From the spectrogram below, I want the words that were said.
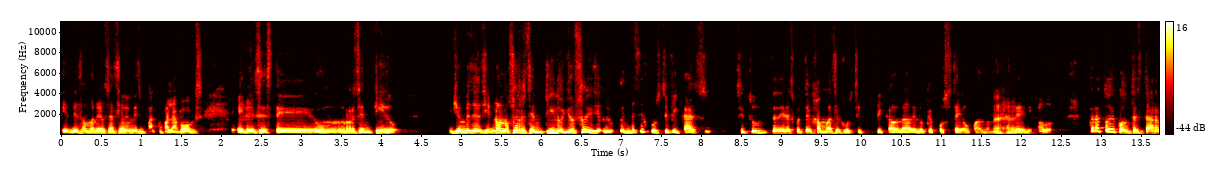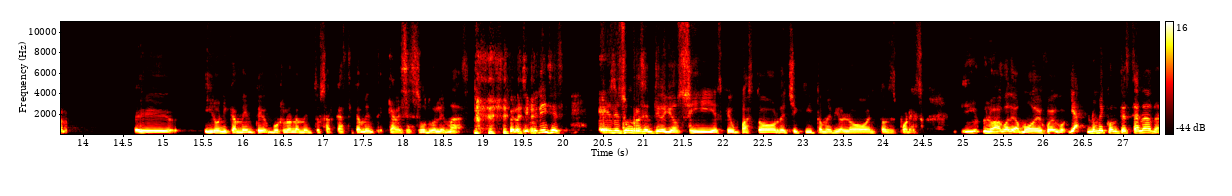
de esa manera. O sea, si a mí me dicen, Paco Palafox, eres este, un resentido yo en vez de decir, no, no soy resentido, yo soy, en vez de justificar, si, tú te dieras cuenta, jamás he justificado nada de lo que posteo cuando me y todo. Trato de contestar eh, irónicamente, burlonamente o sarcásticamente, que a veces eso duele más. Pero si me dices, ese es un resentido, yo sí, es que un pastor de chiquito me violó, entonces por eso. Y lo hago de a modo de juego. Ya, no me contesta nada.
